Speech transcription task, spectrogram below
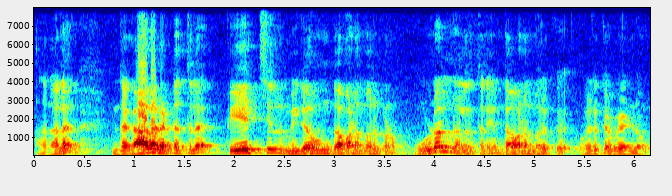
அதனால் இந்த காலகட்டத்தில் பேச்சில் மிகவும் கவனம் இருக்கணும் உடல் நலத்திலையும் கவனம் இருக்கு இருக்க வேண்டும்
